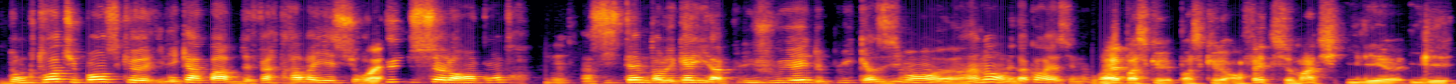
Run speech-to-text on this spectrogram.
Donc, toi, tu penses qu'il est capable de faire travailler sur une seule rencontre mm. un système dans lequel il a plus joué depuis quasiment euh, un an On est d'accord, Yacine Ouais, parce que, parce que en fait, ce match, il est, il est,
